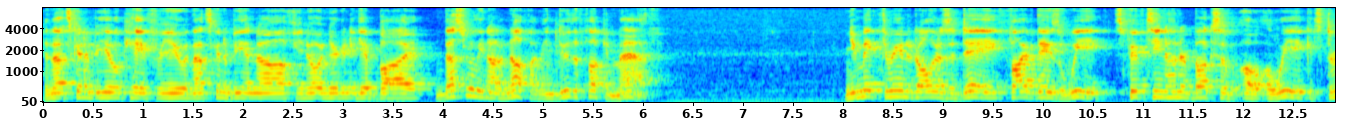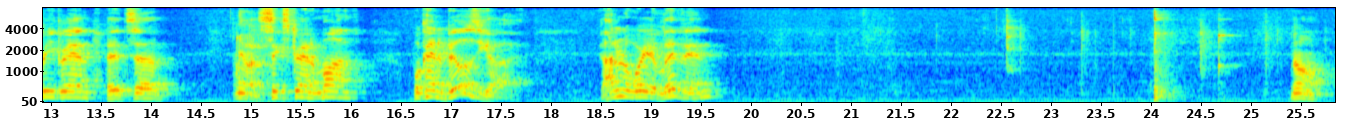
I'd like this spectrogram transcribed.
and that's gonna be okay for you, and that's gonna be enough, you know, and you're gonna get by. That's really not enough. I mean, do the fucking math. You make three hundred dollars a day, five days a week. It's fifteen hundred bucks a, a, week. It's three grand. It's uh, you know, it's six grand a month. What kind of bills you got? I don't know where you're living. No.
